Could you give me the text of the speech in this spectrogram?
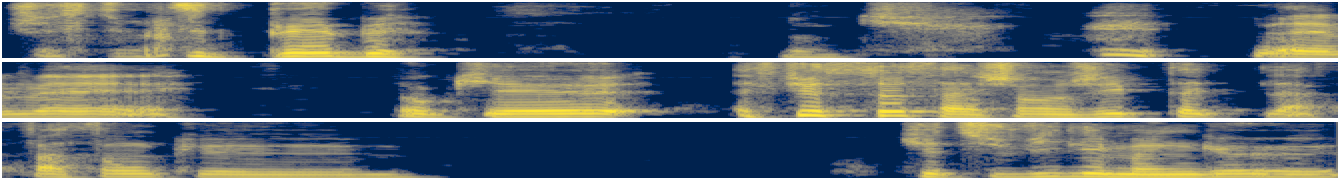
Juste une petite pub. Donc, mais, mais Donc, euh, est-ce que ça, ça a changé peut-être la façon que que tu vis les mangas? euh?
